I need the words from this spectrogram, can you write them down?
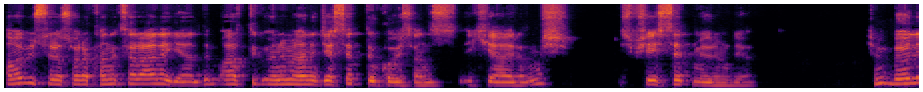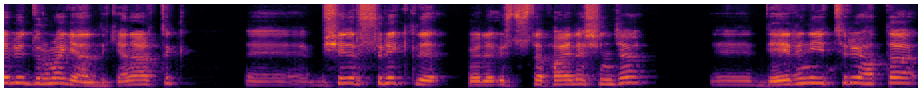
Ama bir süre sonra kanıksar hale geldim. Artık önüme hani ceset de koysanız ikiye ayrılmış. Hiçbir şey hissetmiyorum diyor. Şimdi böyle bir duruma geldik. Yani artık e, bir şeyler sürekli böyle üst üste paylaşınca e, değerini yitiriyor. Hatta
